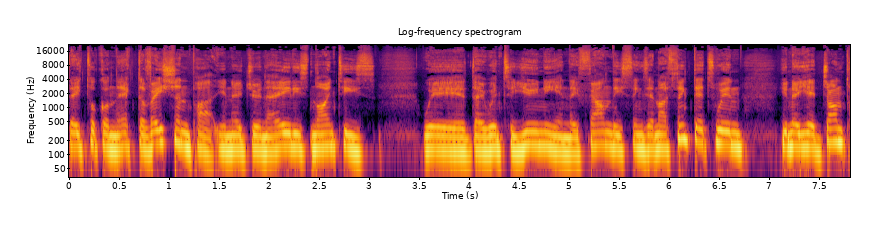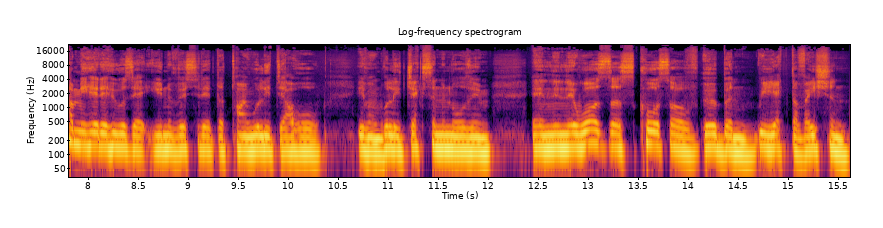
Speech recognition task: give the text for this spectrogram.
they took on the activation part, you know, during the 80s, 90s, where they went to uni and they found these things. And I think that's when, you know, you had John Tamihere, who was at university at the time, Willie Diaho, even Willie Jackson and all them. And then there was this course of urban reactivation.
